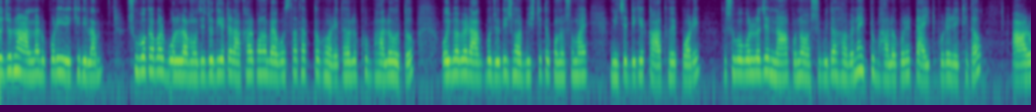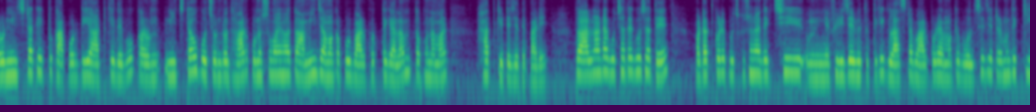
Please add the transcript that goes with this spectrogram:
ওই জন্য আলনার উপরেই রেখে দিলাম। শুভকে আবার বললামও যে যদি এটা রাখার কোনো ব্যবস্থা থাকতো ঘরে তাহলে খুব ভালো হতো। ওইভাবে রাখব যদি ঝড় বৃষ্টিতে কোনো সময় নিচের দিকে কাত হয়ে পড়ে। তো শুভ বলল যে না, কোনো অসুবিধা হবে না, একটু ভালো করে টাইট করে রেখে দাও। আর ওর নিচটাকে একটু কাপড় দিয়ে আটকে দেবো, কারণ নিচটাও প্রচণ্ড ধার। কোনো সময় হয়তো আমি জামা কাপড় বার করতে গেলাম, তখন আমার হাত কেটে যেতে পারে। তো আলনাটা গুছাতে গুছাতে হঠাৎ করে পুচকুচোনা দেখছি ফ্রিজের ভেতর থেকে গ্লাসটা বার করে আমাকে বলছে যে এটার মধ্যে কি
